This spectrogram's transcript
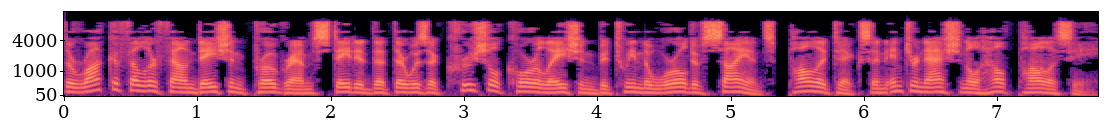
The Rockefeller Foundation program stated that there was a crucial correlation between the world of science, politics and international health policy.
